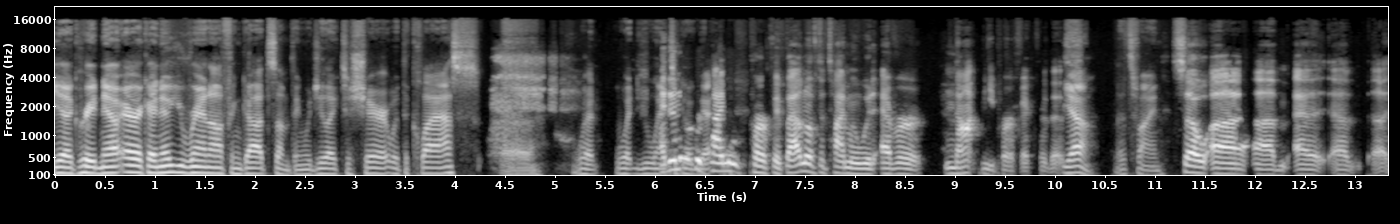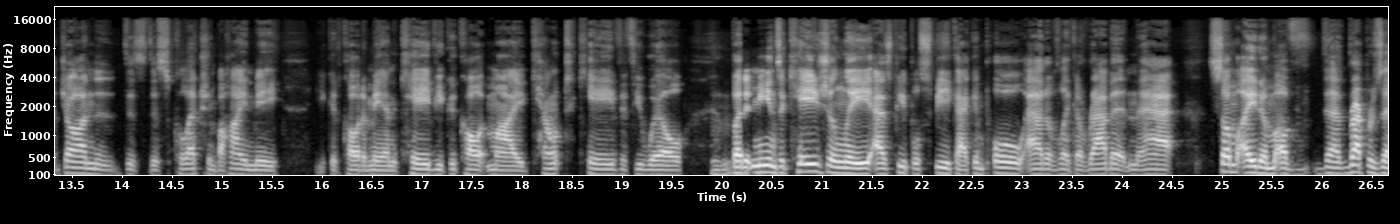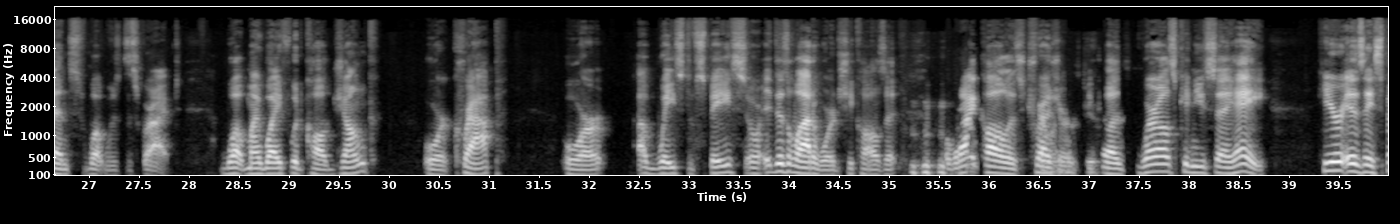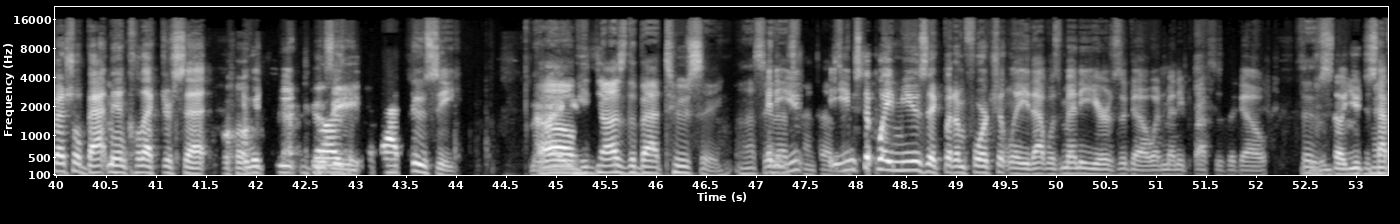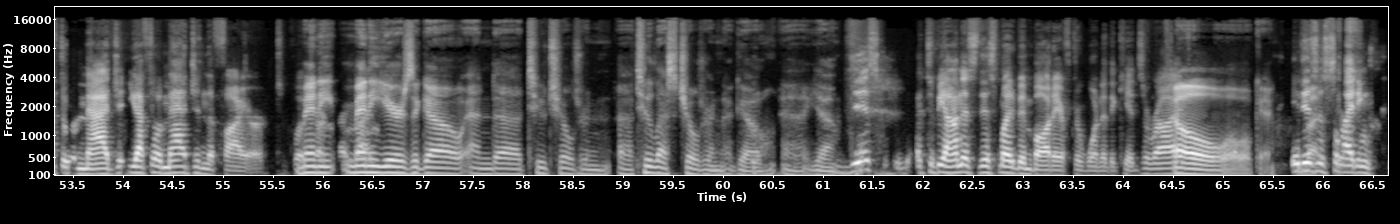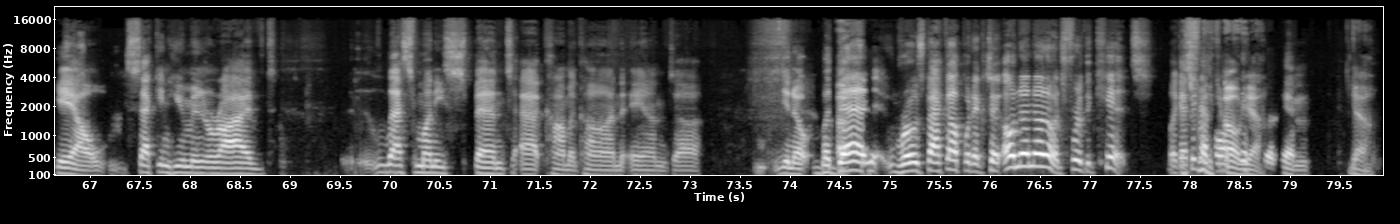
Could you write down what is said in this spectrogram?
Yeah, great. Now, Eric, I know you ran off and got something. Would you like to share it with the class? Uh, what what you went I don't to know go if the get? timing's perfect, but I don't know if the timing would ever not be perfect for this. Yeah, that's fine. So, uh, um, uh, uh, uh, John, this this collection behind me, you could call it a man cave. You could call it my count cave, if you will. Mhm. But it means occasionally, as people speak, I can pull out of like a rabbit in the hat some item of that represents what was described. What my wife would call junk, or crap, or a waste of space, or there's a lot of words she calls it. but what I call is treasure, because where else can you say, "Hey"? Here is a special Batman collector set in which he does Batusi. Batusi. Oh, he does the Batusi. That's, And that's he, fantastic. he used to play music, but unfortunately, that was many years ago and many presses ago. There's So you just Man- have to imagine. You have to imagine the fire. many many years ago, and uh, two children, uh, two less children ago. Uh, yeah. This, to be honest, this might have been bought after one of the kids arrived. Oh, okay. It is but- a sliding scale. Second human arrived, less money spent at Comic Con, and uh, you know, but then rose back up when I say, "Oh no, no, no, it's for the kids." Like I think I the- oh, yeah. for him, Yeah.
